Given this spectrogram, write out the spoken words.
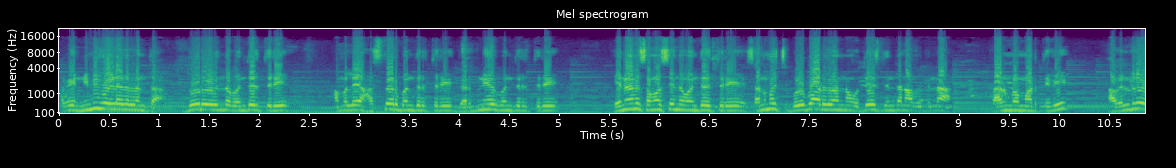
ಹಾಗೆ ನಿಮಗೆ ಒಳ್ಳೇದಲ್ಲಂತ ದೂರದಿಂದ ಬಂದಿರ್ತೀರಿ. ಆಮೇಲೆ ಹಸದವ್ರು ಬಂದಿರ್ತೀರಿ, ಗರ್ಭಿಣಿಯವ್ರು ಬಂದಿರ್ತೀರಿ ಏನೇನೋ ಸಮಸ್ಯೆಯಿಂದ ಬಂದಿರ್ತೀರಿ ಸಣ್ಮುಚ್ಚ ಬಿಡಬಾರ್ದು ಅನ್ನೋ ಉದ್ದೇಶದಿಂದ ನಾವು ಇದನ್ನ ಪ್ರಾರಂಭ ಮಾಡ್ತೀವಿ. ನಾವೆಲ್ಲರೂ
